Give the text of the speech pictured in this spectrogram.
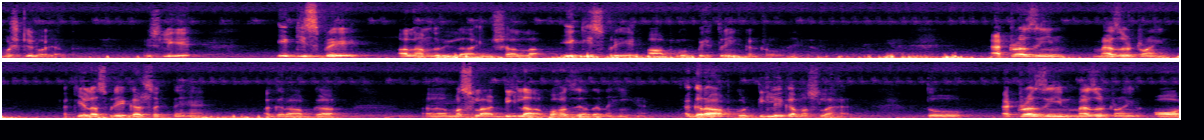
मुश्किल हो जाता इसलिए एक ही स्प्रे अल्हम्दुलिल्लाह इंशाल्लाह एक ही स्प्रे आपको बेहतरीन कंट्रोल देगा। एट्राजीन मेजोट्राइन अकेला स्प्रे कर सकते हैं। अगर आपका आ, मसला डीला बहुत ज़्यादा नहीं है अगर आपको डीले का मसला है तो एट्राजीन मेजोट्राइन और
